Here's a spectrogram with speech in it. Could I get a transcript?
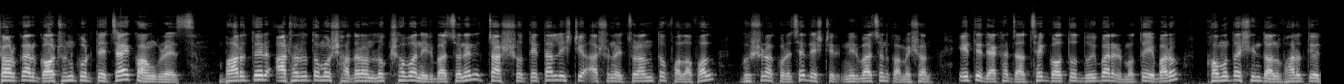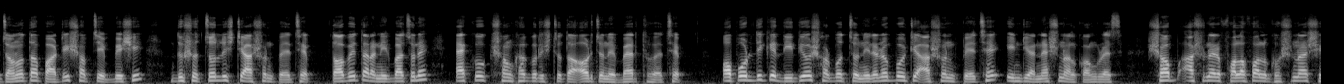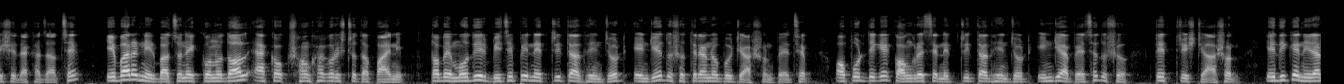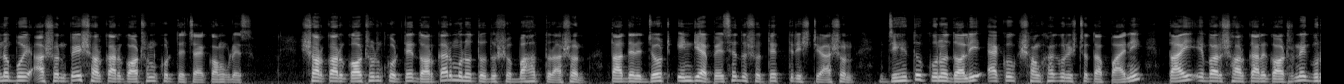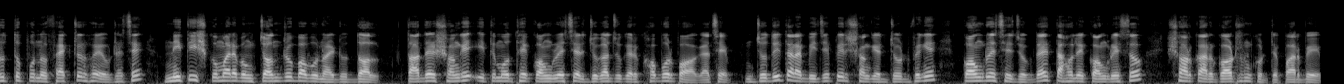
সরকার গঠন করতে চায় কংগ্রেস। ভারতের আঠারোতম সাধারণ লোকসভা নির্বাচনের চারশো তেতাল্লিশটি আসনের চূড়ান্ত ফলাফল ঘোষণা করেছে দেশটির নির্বাচন কমিশন। এতে দেখা যাচ্ছে, গত দুইবারের মতো এবারও ক্ষমতাসীন দল ভারতীয় জনতা পার্টি সবচেয়ে বেশি দুশো চল্লিশটি আসন পেয়েছে। তবে তারা নির্বাচনে একক সংখ্যাগরিষ্ঠতা অর্জনে ব্যর্থ হয়েছে। অপরদিকে দ্বিতীয় সর্বোচ্চ নিরানব্বইটি আসন পেয়েছে ইন্ডিয়া ন্যাশনাল কংগ্রেস। সব আসনের ফলাফল ঘোষণা শেষে দেখা যাচ্ছে। এবারের নির্বাচনে কোনো দল একক সংখ্যাগরিষ্ঠতা পায়নি। তবে মোদীর বিজেপি নেতৃত্বাধীন জোট এনডিএ দুশো তিরানব্বইটি আসন পেয়েছে। অপরদিকে কংগ্রেসের নেতৃত্বাধীন জোট ইন্ডিয়া পেয়েছে দুশো তেত্রিশটি আসন। এদিকে নিরানব্বই আসন পেয়ে সরকার গঠন করতে চায় কংগ্রেস। সরকার গঠন করতে দরকার মূলত দুশো বাহাত্তর আসন। তাদের জোট ইন্ডিয়া পেয়েছে দুশো তেত্রিশটি আসন। যেহেতু কোনো দলই একক সংখ্যাগরিষ্ঠতা পায়নি, তাই এবার সরকার গঠনে গুরুত্বপূর্ণ ফ্যাক্টর হয়ে উঠেছে নীতিশ কুমার এবং চন্দ্রবাবু নাইডুর দল। তাদের সঙ্গে ইতিমধ্যে কংগ্রেসের যোগাযোগের খবর পাওয়া গেছে। যদি তারা বিজেপির সঙ্গে জোট ভেঙে কংগ্রেসে যোগ দেয়, তাহলে কংগ্রেসও সরকার গঠন করতে পারবে।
